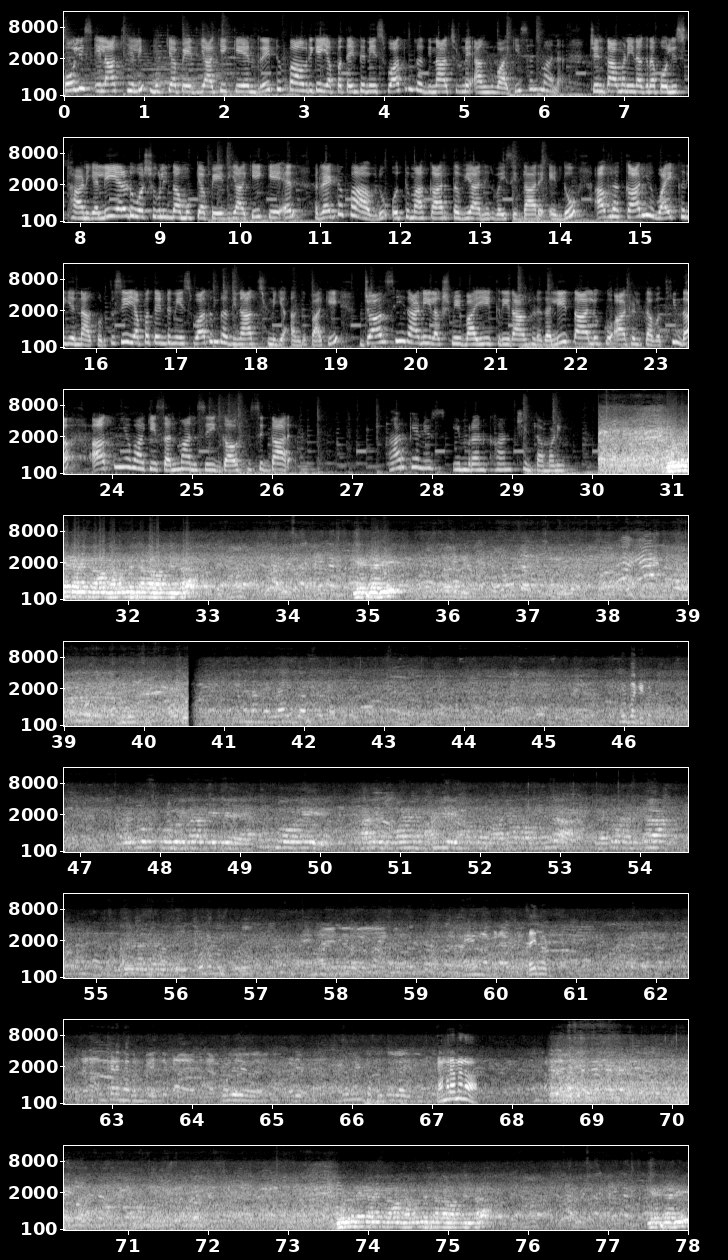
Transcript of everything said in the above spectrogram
Police ಇಲಾಖೆಯಲ್ಲಿ ಮುಖ್ಯ ಪೇದಿಯಾಗಿ K N ರೇಟಪ್ಪ ಅವರಿಗೆ ಎಪ್ಪತ್ತೆಂಟನೇ ಸ್ವಾತಂತ್ರ್ಯ ದಿನಾಚರಣೆ ಅಂಗವಾಗಿ ಸನ್ಮಾನ. ಚಿಂತಾಮಣಿ ನಗರ ಪೊಲೀಸ್ ಠಾಣೆಯಲ್ಲಿ ಎರಡು ವರ್ಷಗಳಿಂದ ಮುಖ್ಯ ಪೇದಿಯಾಗಿ ಕೆಎನ್ ರೆಡ್ಡಪ್ಪ ಅವರು ಉತ್ತಮ ಕರ್ತವ್ಯ ನಿರ್ವಹಿಸಿದ್ದಾರೆ ಎಂದು ಅವರ ಕಾರ್ಯವೈಖರಿಯನ್ನ ಗುರುತಿಸಿ ಎಪ್ಪತ್ತೆಂಟನೇ ಸ್ವಾತಂತ್ರ್ಯ ದಿನಾಚರಣೆಯ ಅಂಗವಾಗಿ ಜಾನ್ಸಿ ರಾಣಿ ಲಕ್ಷ್ಮೀಬಾಯಿ ಕ್ರೀಡಾಂಗಣದಲ್ಲಿ ತಾಲೂಕು ಆಡಳಿತ ವತಿಯಿಂದ ಆತ್ಮೀಯವಾಗಿ ಸನ್ಮಾನಿಸಿ ಗೌರವಿಸಿದ್ದಾರೆ. RK news Imran Khan Chintamani. ಬಗ್ಗೆ ಕಾರ್ಯಕ್ರಮ ಸೈಡ್ ನೋಡಿ. ಕ್ಯಾಮ್ರಾಮೇನ. ಗುರುಗಳ ಕಾರ್ಯಕ್ರಮ ಗಮನಿಸಲಾಗುತ್ತಿಲ್ಲ ರೆಡಿ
